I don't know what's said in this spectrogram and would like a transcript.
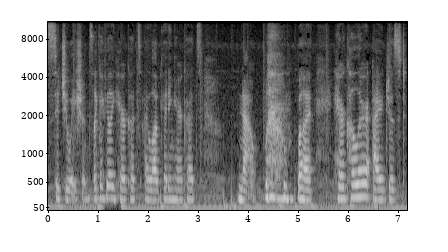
situations. Like I feel like haircuts, I love getting haircuts now, but hair color, I just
